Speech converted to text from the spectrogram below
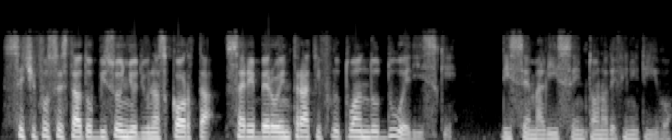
Se ci fosse stato bisogno di una scorta sarebbero entrati fluttuando due dischi, disse Malisse in tono definitivo.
